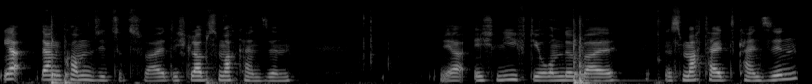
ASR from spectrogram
Ja, dann kommen sie zu zweit. Ich glaube, es macht keinen Sinn. Ja, ich lief die Runde, weil es macht halt keinen Sinn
